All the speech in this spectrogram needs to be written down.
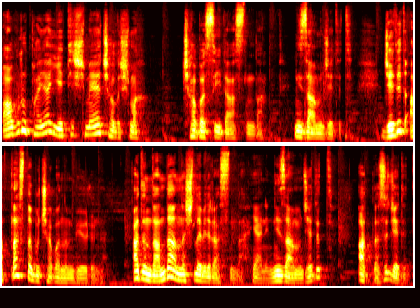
Avrupa'ya yetişmeye çalışma çabasıydı aslında Nizam-ı Cedid. Cedid Atlas da bu çabanın bir ürünü. Adından da anlaşılabilir aslında. Yani Nizam-ı Cedid, Atlas'ı Cedid.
